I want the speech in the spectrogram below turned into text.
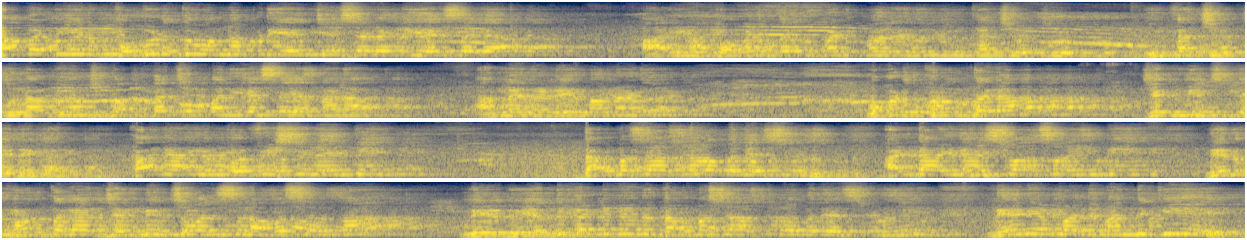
కాబట్టి ఈయన పొగుడుతూ ఉన్నప్పుడు ఏం చేశాడండి ఏసయ్య? ఆయన పొగడతలు పట్టుకోలేదు ఇంకా చెప్పు ఇంకా చెప్పు. నా గురించి గొప్పగా చెప్పని ఏసై అన్నాడా? అనలేదండి. ఏమన్నాడు? ఒకడు క్రొత్తగా జన్మించితేనే కానీ కానీ ఆయన ప్రొఫెషన్ ఏంటి? ధర్మశాస్త్రోపదేశకుడు అంటే ఆయన విశ్వాసం ఏంటి? నేను కొత్తగా జన్మించవలసిన అవసరత లేదు. ఎందుకంటే నేను ధర్మశాస్త్రోపదేశకుడిని నేనే పది మందికి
